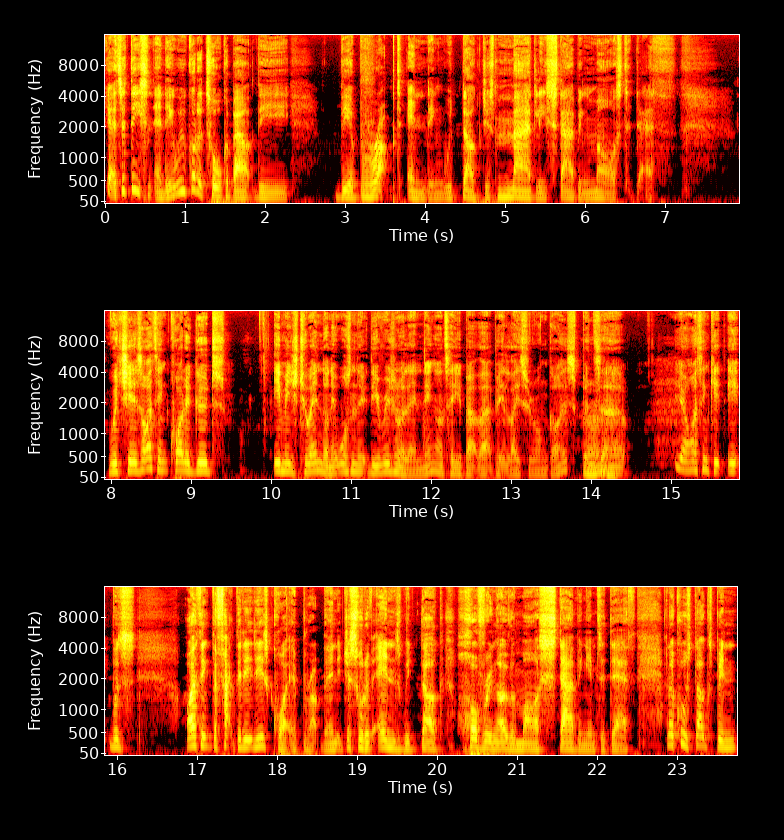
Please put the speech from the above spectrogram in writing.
yeah, it's a decent ending. We've got to talk about the the abrupt ending with Doug just madly stabbing Mars to death, which is I think quite a good image to end on. It wasn't the- the original ending. I'll tell you about that a bit later on, guys. But uh, yeah, I think it, it was. I think the fact that it is quite abrupt, then it just sort of ends with Doug hovering over Mars, stabbing him to death, and of course Doug's been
